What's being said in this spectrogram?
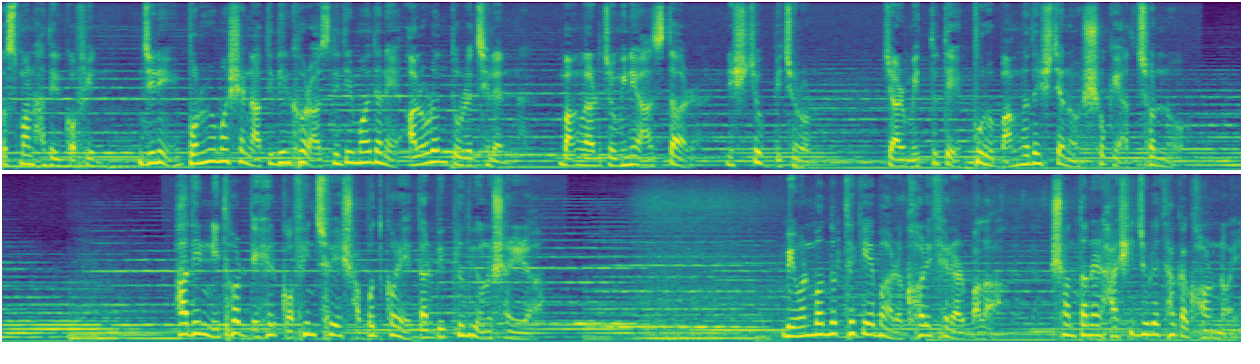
ওসমান হাদির কফিন, যিনি পনেরো মাসের নাতিদীর্ঘ রাজনীতির ময়দানে আলোড়ন তুলেছিলেন। বাংলার জমিনে আস্তার নিশ্চুপ বিচরণ। যার মৃত্যুতে পুরো বাংলাদেশ যেন শোকে আচ্ছন্ন। হাদির নিথর দেহের কফিন ছুঁয়ে শপথ করে তার বিপ্লবী অনুসারীরা। বিমানবন্দর থেকে এবার ঘরে ফেরার পালা। সন্তানের হাসি জুড়ে থাকা ঘর নয়,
